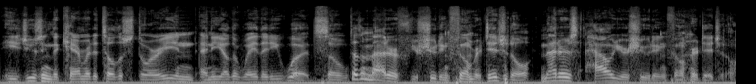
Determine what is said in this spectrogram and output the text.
he's using the camera to tell the story in any other way that he would. So it doesn't matter if you're shooting film or digital, it matters how you're shooting film or digital.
